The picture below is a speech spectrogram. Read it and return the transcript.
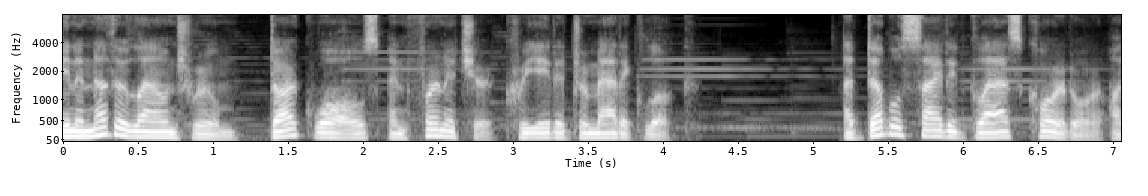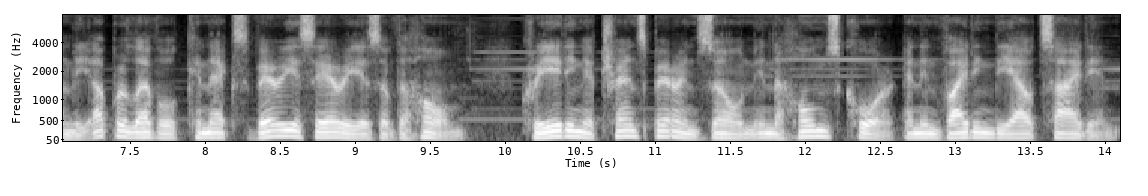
In another lounge room, dark walls and furniture create a dramatic look. A double-sided glass corridor on the upper level connects various areas of the home, creating a transparent zone in the home's core and inviting the outside in.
